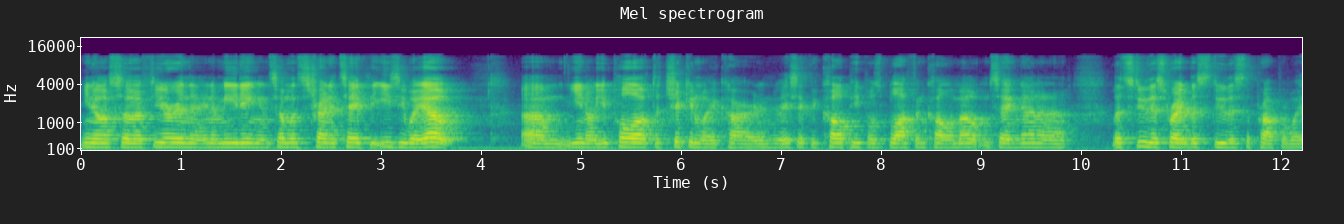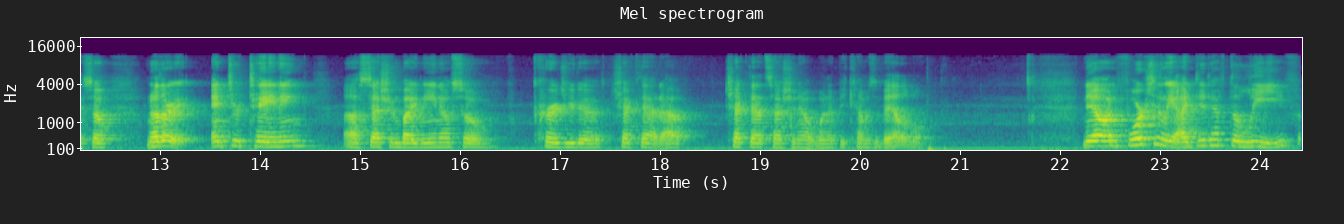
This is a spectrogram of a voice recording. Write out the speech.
You know, so if you're in, the, in a meeting and someone's trying to take the easy way out, um, you know, you pull out the chicken way card and basically call people's bluff and call them out and say, no, no, no, let's do this right. Let's do this the proper way. So another entertaining uh, session by Nino. So encourage you to check that out. Check that session out when it becomes available. Now, unfortunately, I did have to leave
